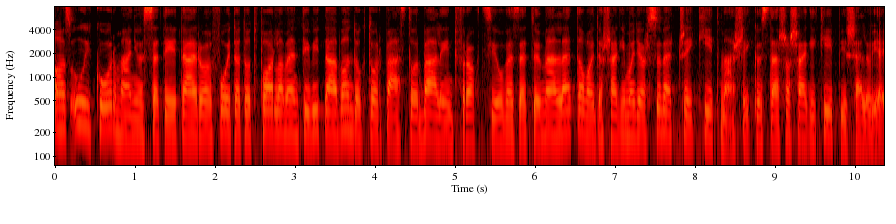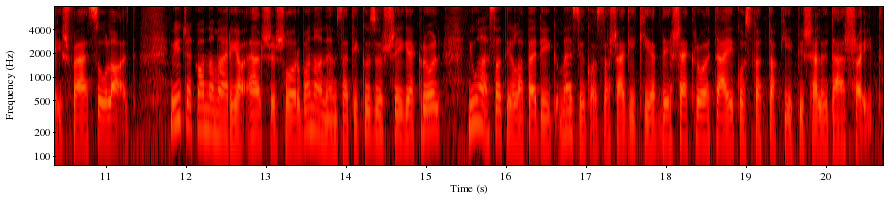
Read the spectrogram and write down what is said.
Az új kormány összetételről folytatott parlamenti vitában dr. Pásztor Bálint frakcióvezető mellett a Vajdasági Magyar Szövetség két másik köztársasági képviselője is felszólalt. Vicsek Anna Mária elsősorban a nemzeti közösségekről, Juhász Attila pedig mezőgazdasági kérdésekről tájékoztatta képviselőtársait.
